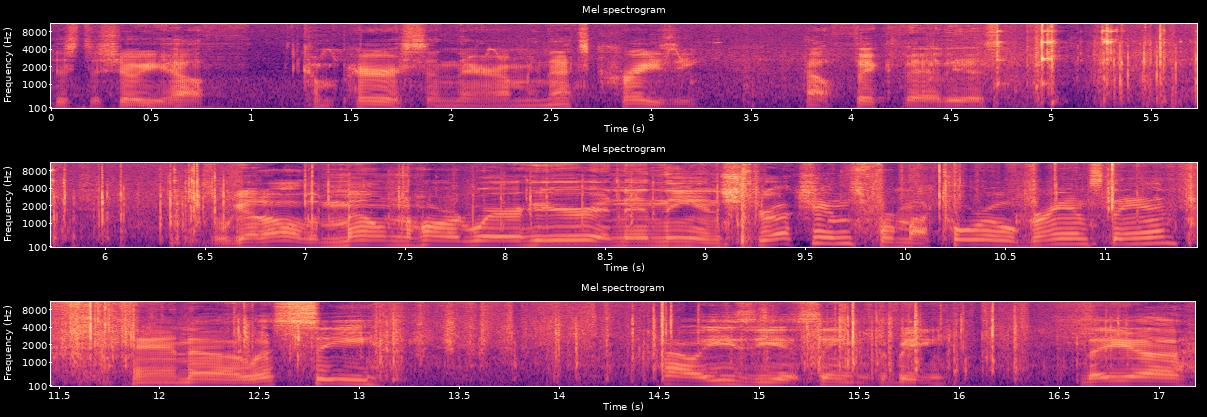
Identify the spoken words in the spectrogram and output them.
just to show you how comparison there. I mean, that's crazy how thick that is. So we got all the mountain hardware here and then the instructions for my Toro grandstand. And uh, let's see how easy it seems to be. They, uh,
